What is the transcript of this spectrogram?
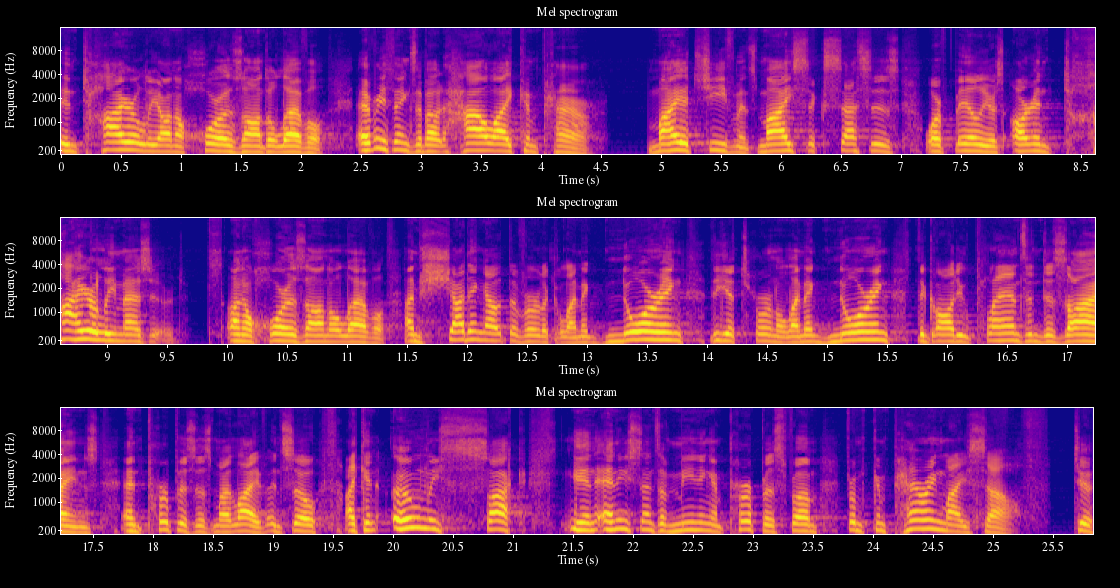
entirely on a horizontal level. Everything's about how I compare. My achievements, my successes or failures are entirely measured on a horizontal level. I'm shutting out the vertical. I'm ignoring the eternal. I'm ignoring the God who plans and designs and purposes my life. And so I can only suck in any sense of meaning and purpose from, from comparing myself to,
